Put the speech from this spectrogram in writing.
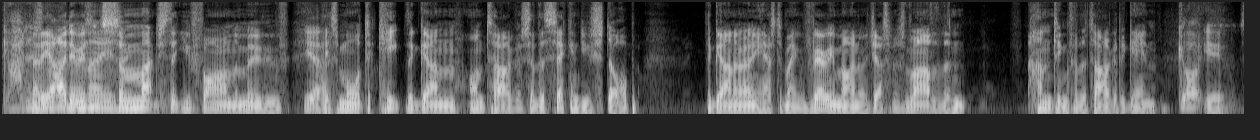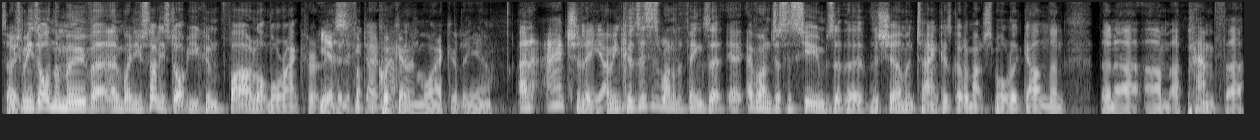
God, now the idea isn't so much that you fire on the move; Yeah. it's more to keep the gun on target. So the second you stop, the gunner only has to make very minor adjustments rather than hunting for the target again. Got you. So- Which means on the move, uh, and when you suddenly stop, you can fire a lot more accurately Yes, than if you don't quicker and more accurately. Yeah. And actually, I mean, because this is one of the things that uh, everyone just assumes that the, the Sherman tank has got a much smaller gun than than a, um, a Panther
